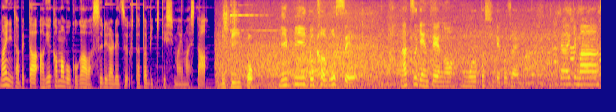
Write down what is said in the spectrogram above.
前に食べた揚げかまぼこが忘れられず再び来てしまいました。リピート。リピートカゴ生夏限定のもろこしでございます。いただきます。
